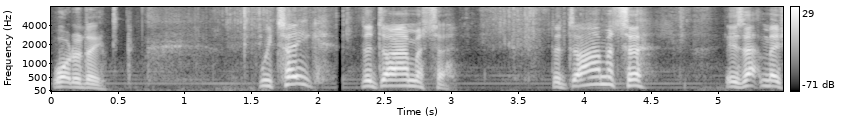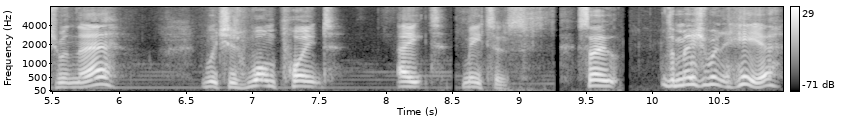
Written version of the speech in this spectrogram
What do I do? We take the diameter. The diameter is that measurement there, which is 1.8 meters. So the measurement here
